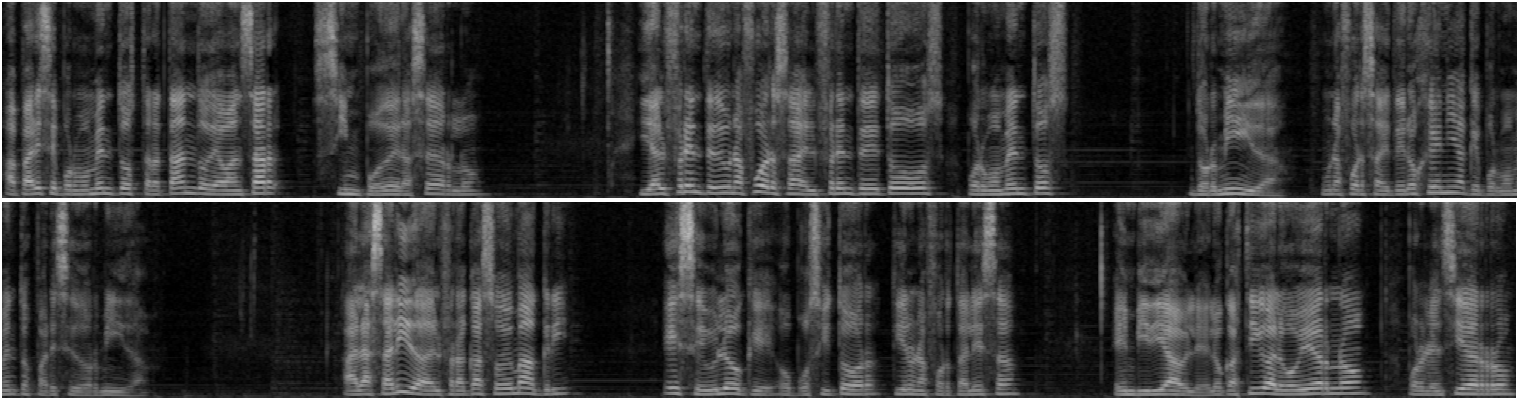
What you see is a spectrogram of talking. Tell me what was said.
aparece por momentos tratando de avanzar sin poder hacerlo. Y al frente de una fuerza, el frente de todos, por momentos dormida, una fuerza heterogénea que por momentos parece dormida. A la salida del fracaso de Macri, ese bloque opositor tiene una fortaleza envidiable. Lo castiga el gobierno por el encierro,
